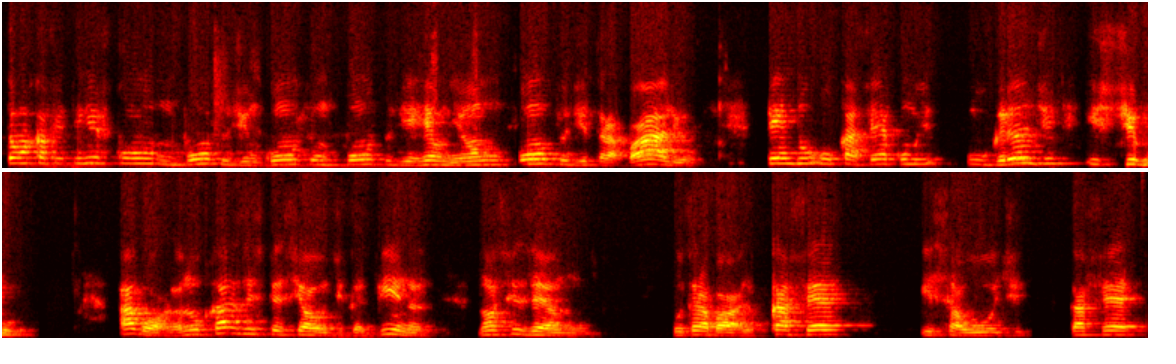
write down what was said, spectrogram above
Então, a cafeteria ficou um ponto de encontro, um ponto de reunião, um ponto de trabalho, tendo o café como um grande estímulo. Agora, no caso especial de Campinas, nós fizemos o trabalho café e saúde, café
